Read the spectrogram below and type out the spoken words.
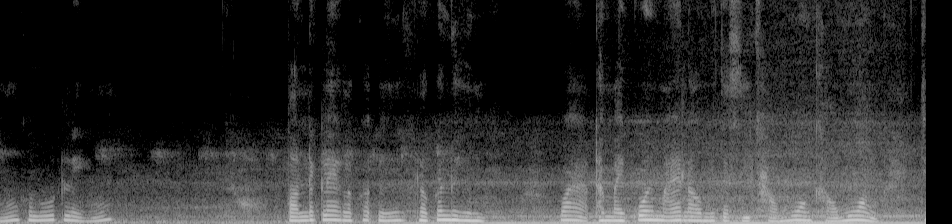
งคุณวูดเหลง ตอนแรกๆเราก็เออเราก็ลืมว่าทำไมกล้วยไม้เรามีแต่สีขาวม่วงขาวม่วง จ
